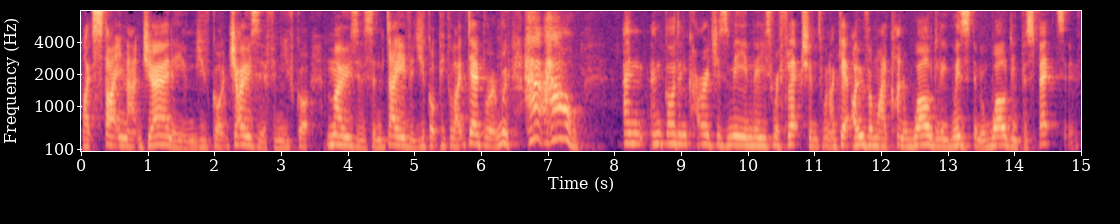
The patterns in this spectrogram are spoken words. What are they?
like starting that journey, and you've got Joseph, and you've got Moses and David, you've got people like Deborah and Ruth. How? how? And, and God encourages me in these reflections when I get over my kind of worldly wisdom and worldly perspective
